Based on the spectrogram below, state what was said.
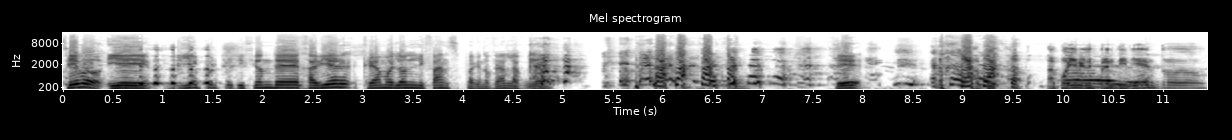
Sí, pues. Y, por petición de Javier creamos el OnlyFans para que nos vean las weas. Sí, Apo- apo- apoyen el emprendimiento.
